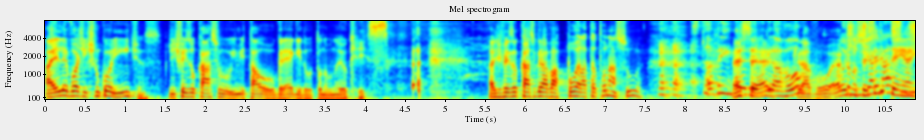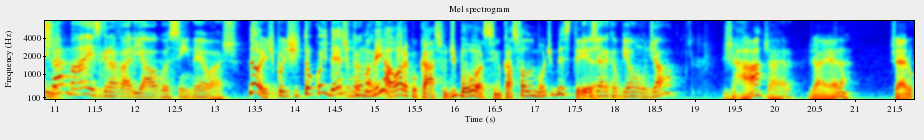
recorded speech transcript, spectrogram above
Aí ele levou a gente no Corinthians. A gente fez o Cássio imitar o Greg do Todo Mundo Eu Cris. a gente fez o Cássio gravar, pô, ela tatuou na sua. Você tá brincando? É Ele sério, gravou? gravou. É que eu Hoje não sei se ele tem Cássio ainda. jamais gravaria algo assim, né? Eu acho. Não, ele, tipo, a gente trocou ideia, tipo, uma gravaria. meia hora com o Cássio, de boa, assim. O Cássio falando um monte de besteira. Ele já era campeão mundial? Já? Já era. Já era. Já era o,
